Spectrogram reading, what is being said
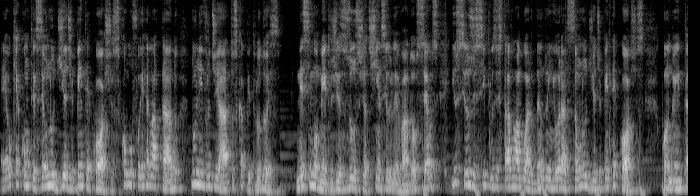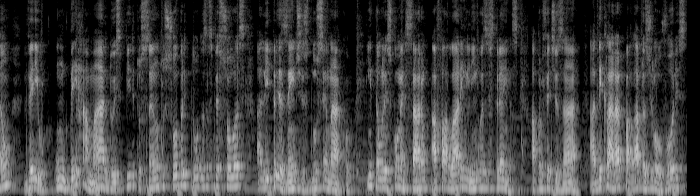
é o que aconteceu no dia de Pentecostes, como foi relatado no livro de Atos capítulo 2. Nesse momento, Jesus já tinha sido levado aos céus e os seus discípulos estavam aguardando em oração no dia de Pentecostes, quando então veio um derramar do Espírito Santo sobre todas as pessoas ali presentes no cenáculo. Então eles começaram a falar em línguas estranhas, a profetizar, a declarar palavras de louvores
